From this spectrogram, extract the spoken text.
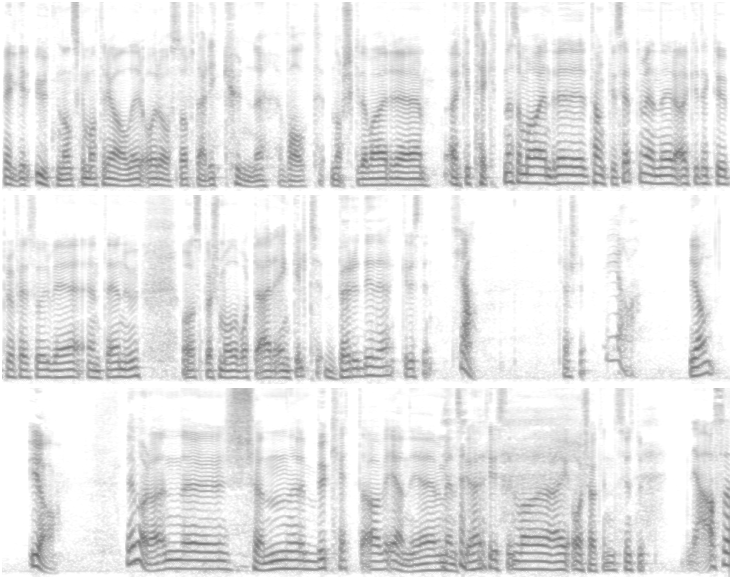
velger utenlandske materialer og råstoff der de kunne valgt norsk. Det var eh, arkitektene som må endre tankesett, mener arkitekturprofessor ved NTNU. Og spørsmålet vårt er enkelt. Bør de det, Kristin? Tja. Kjersti? Ja. Jan? Ja. Det var da en eh, skjønn bukett av enige mennesker her. Kristin, hva er årsaken, syns du? ja. Altså,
